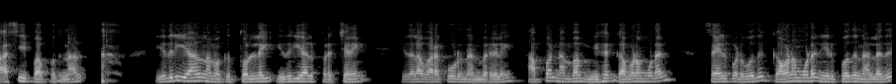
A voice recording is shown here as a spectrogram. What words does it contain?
ராசியை பார்ப்பதனால் எதிரியால் நமக்கு தொல்லை எதிரியால் பிரச்சனை இதெல்லாம் வரக்கூடும் நண்பர்களே. அப்ப நம்ம மிக கவனமுடன் செயல்படுவது கவனமுடன் இருப்பது நல்லது.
